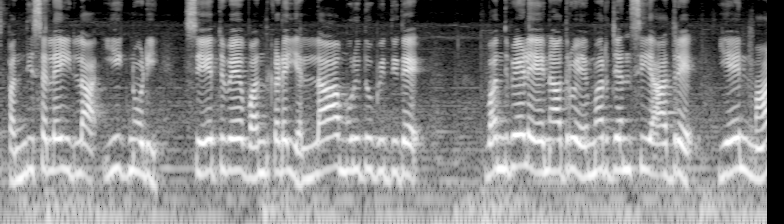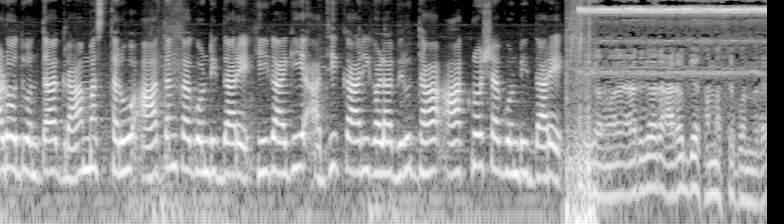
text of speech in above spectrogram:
ಸ್ಪಂದಿಸಲೇ ಇಲ್ಲ. ಈಗ ನೋಡಿ, ಸೇತುವೆ ಒಂದು ಕಡೆ ಎಲ್ಲ ಮುರಿದು ಬಿದ್ದಿದೆ. ಒಂದು ವೇಳೆ ಏನಾದರೂ ಎಮರ್ಜೆನ್ಸಿ ಆದರೆ ಏನು ಮಾಡೋದು ಅಂತ ಗ್ರಾಮಸ್ಥರು ಆತಂಕಗೊಂಡಿದ್ದಾರೆ. ಹೀಗಾಗಿ ಅಧಿಕಾರಿಗಳ ವಿರುದ್ಧ ಆಕ್ರೋಶಗೊಂಡಿದ್ದಾರೆ. ಈಗ ಆರೋಗ್ಯ ಸಮಸ್ಯೆ ಬಂದರೆ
